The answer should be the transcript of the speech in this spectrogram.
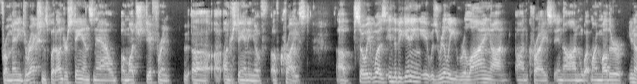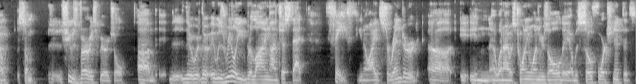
from many directions, but understands now a much different uh, understanding of, of Christ. Uh, so it was in the beginning. It was really relying on on Christ and on what my mother, you know, some she was very spiritual. Um, there were there, it was really relying on just that faith. You know, I had surrendered uh, in uh, when I was 21 years old. I was so fortunate that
